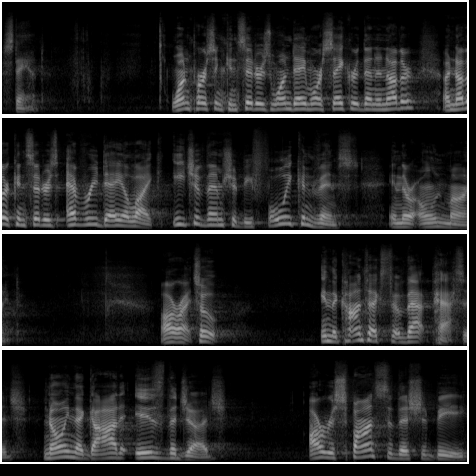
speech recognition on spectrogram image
stand. One person considers one day more sacred than another, another considers every day alike. Each of them should be fully convinced in their own mind. All right, so in the context of that passage, knowing that God is the judge, our response to this should be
